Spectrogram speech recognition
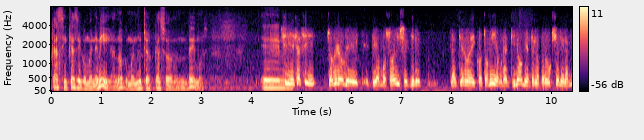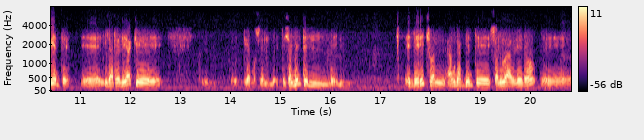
casi, casi como enemigas, ¿no? Como en muchos casos vemos. Eh, sí, es así. Yo creo que, digamos, hoy se quiere plantear una dicotomía, una antinomia entre la producción y el ambiente. Eh, y la realidad que, digamos, especialmente el, el, derecho a un ambiente saludable, ¿no? Eh,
